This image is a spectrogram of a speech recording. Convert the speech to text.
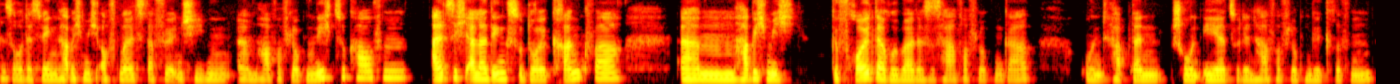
So, deswegen habe ich mich oftmals dafür entschieden, ähm, Haferflocken nicht zu kaufen. Als ich allerdings so doll krank war, ähm, habe ich mich gefreut darüber, dass es Haferflocken gab und habe dann schon eher zu den Haferflocken gegriffen,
